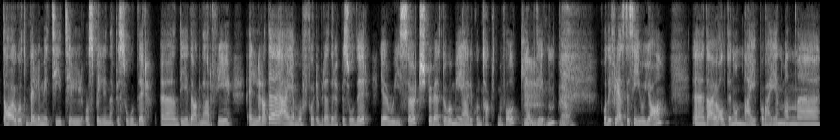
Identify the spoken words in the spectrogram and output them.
Det har jo gått veldig mye tid til å spille inn episoder eh, de dagene jeg har fri. Eller at jeg er hjemme og forbereder episoder. Gjør research. Du vet jo hvor mye jeg er i kontakt med folk hele tiden. Ja. Og de fleste sier jo ja. Eh, Det er jo alltid noen nei på veien, men eh,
